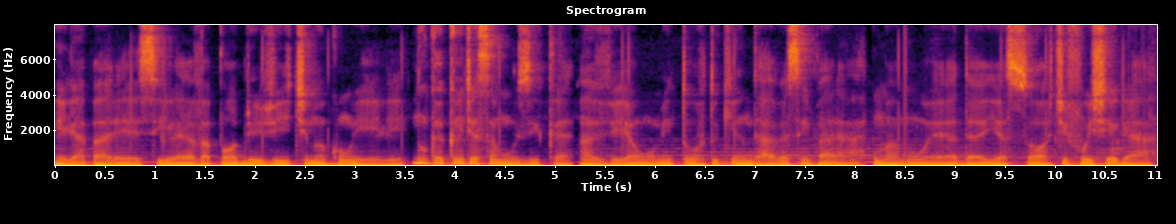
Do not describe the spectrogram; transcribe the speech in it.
ele aparece e leva a pobre vítima com ele. Nunca cante essa música. Havia um homem torto que andava sem parar. Uma moeda e a sorte foi chegar.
